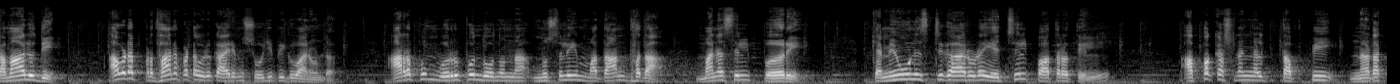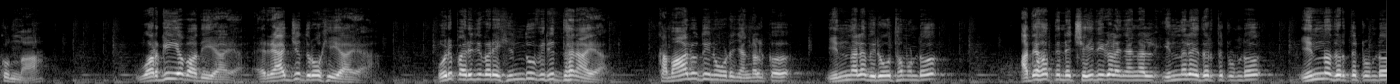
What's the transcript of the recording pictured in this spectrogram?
കമാലുദ്ദീൻ. അവിടെ പ്രധാനപ്പെട്ട ഒരു കാര്യം സൂചിപ്പിക്കുവാനുണ്ട്. അറപ്പും വെറുപ്പും തോന്നുന്ന മുസ്ലിം മതാന്ധത മനസ്സിൽ പേറി. കമ്മ്യൂണിസ്റ്റുകാരുടെ എച്ചിൽ പാത്രത്തിൽ അപ്പകഷ്ണങ്ങൾ തപ്പി നടക്കുന്ന വർഗീയവാദിയായ രാജ്യദ്രോഹിയായ ഒരു പരിധിവരെ ഹിന്ദു വിരുദ്ധനായ കമാലുദ്ദീനോട് ഞങ്ങൾക്ക് ഇന്നലെ വിരോധമുണ്ട്. അദ്ദേഹത്തിന്റെ ചെയ്തികളെ ഞങ്ങൾ ഇന്നലെ എതിർത്തിട്ടുണ്ട് ഇന്ന് എതിർത്തിട്ടുണ്ട്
